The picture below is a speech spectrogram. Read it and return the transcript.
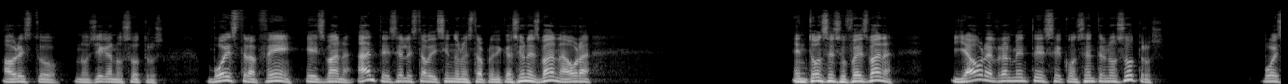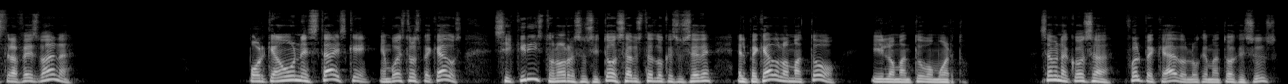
ahora esto nos llega a nosotros. Vuestra fe es vana. Antes él estaba diciendo nuestra predicación es vana, ahora entonces su fe es vana. Y ahora él realmente se concentra en nosotros. Vuestra fe es vana porque aún estáis que en vuestros pecados. Si Cristo no resucitó, ¿sabe usted lo que sucede? El pecado lo mató y lo mantuvo muerto. ¿Sabe una cosa? Fue el pecado lo que mató a Jesús.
